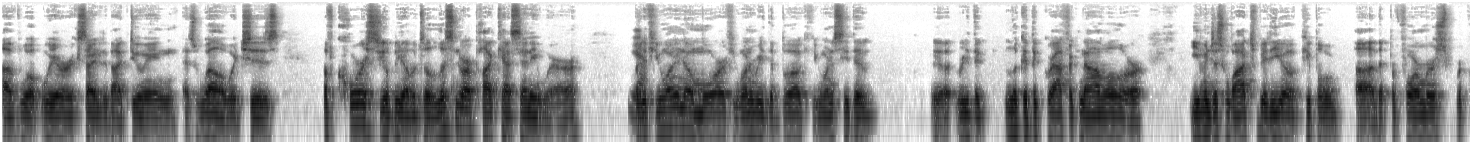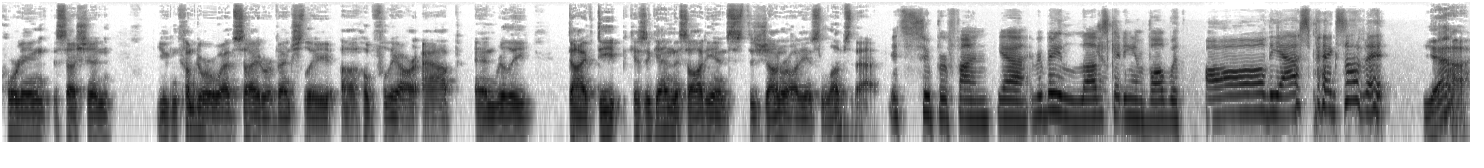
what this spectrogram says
of what we are excited about doing as well, which is, of course, you'll be able to listen to our podcast anywhere. Yeah. But if you want to know more, if you want to read the book, if you want to see the uh, read the look at the graphic novel, or even just watch video of people, uh, the performers recording the session, you can come to our website or eventually, uh, hopefully, our app, and really dive deep. Because again, this audience, the genre audience, loves that. It's super fun. Yeah. Everybody loves getting involved with all the aspects of it. Yeah,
